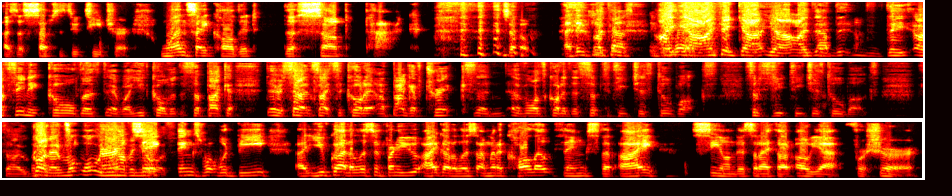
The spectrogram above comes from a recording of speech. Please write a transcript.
as a substitute teacher. One site called it the Sub Pack. so I think you I found. think, I, yeah, I think, uh, yeah, I, the, the, I've seen it called as, uh, well, you'd call it the sub packer. There are certain sites that call it a bag of tricks and everyone's called it the substitute teacher's toolbox, substitute teacher's toolbox. So go on then, what, what would you have in yours? Things what would be uh, you've got a list in front of you. I got a list. I'm going to call out things that I see on this that I thought, oh yeah, for sure.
